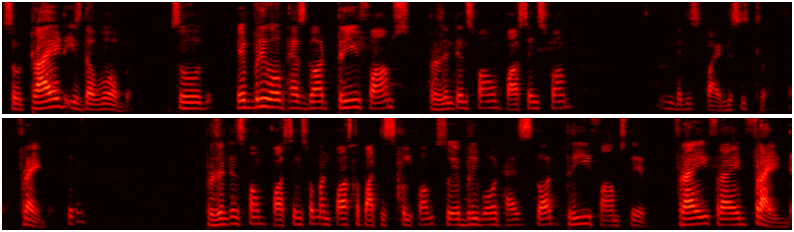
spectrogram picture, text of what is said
So tried is the verb. So every verb has got three forms: present tense form, past tense form. That is fried. This is fried. Correct. Present tense form, past tense form, and past participle form. So every word has got three forms there: fry, fried, fried.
